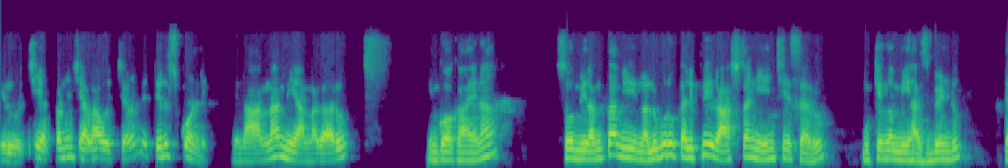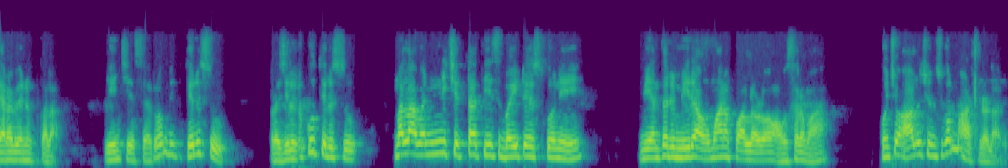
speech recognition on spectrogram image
మీరు వచ్చి ఎక్కడి నుంచి ఎలా వచ్చారో మీరు తెలుసుకోండి. మీ నాన్న మీ అన్నగారు ఇంకొక ఆయన. సో మీరంతా మీ నలుగురు కలిపి రాష్ట్రాన్ని ఏం చేశారు? ముఖ్యంగా మీ హస్బెండ్ తెర వెనుకల ఏం చేశారో మీకు తెలుసు. ప్రజలకు తెలుసు. మళ్ళీ అవన్నీ చిట్టా తీసి బయట వేసుకొని మీ అంతటి మీరే అవమాన పాలడం అవసరమా? కొంచెం ఆలోచించుకొని మాట్లాడాలి.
